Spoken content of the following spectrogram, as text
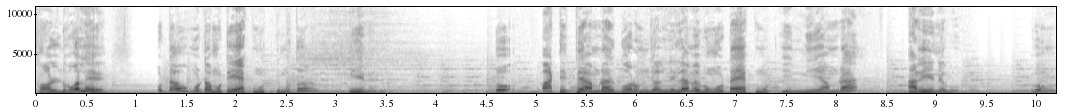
সল্ট বলে, ওটাও মোটামুটি এক মুটকি মতো নিয়ে নেবে। তো বাটিতে আমরা গরম জল নিলাম এবং ওটা এক মুটকি নিয়ে আমরা নাড়িয়ে নেব। এবং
